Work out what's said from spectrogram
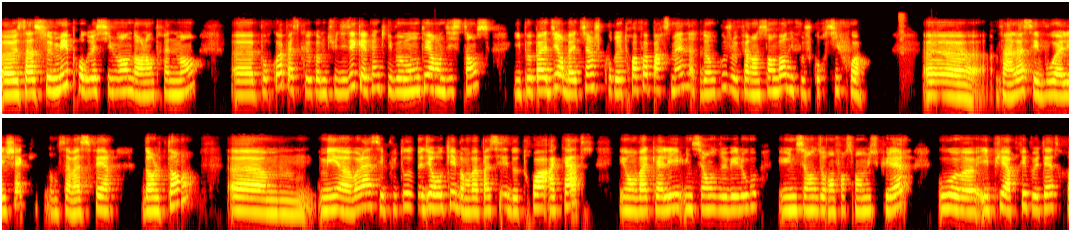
euh, ça se met progressivement dans l'entraînement. Euh, pourquoi? Parce que comme tu disais, quelqu'un qui veut monter en distance, il peut pas dire, bah tiens, je courais trois fois par semaine, d'un coup je veux faire un 100 bornes, il faut que je cours six fois. Euh, enfin là, c'est vous à l'échec, donc ça va se faire dans le temps. Euh, mais euh, voilà, c'est plutôt de dire, OK, ben, on va passer de 3 à 4 et on va caler une séance de vélo et une séance de renforcement musculaire. Ou, euh, et puis après, peut-être,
